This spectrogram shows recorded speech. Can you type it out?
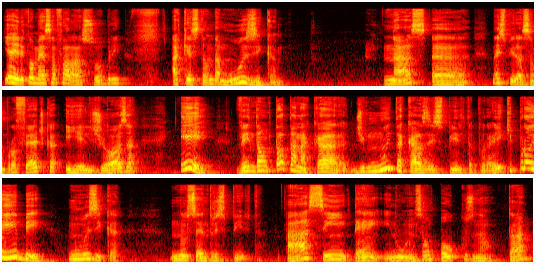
E aí ele começa a falar sobre a questão da música nas, uh, na inspiração profética e religiosa e vem dar um tapa na cara de muita casa espírita por aí que proíbe música no centro espírita. Ah, sim, tem, e não são poucos não, tá?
